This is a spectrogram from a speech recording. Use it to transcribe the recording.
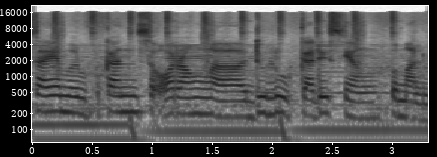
saya merupakan seorang uh, dulu gadis yang pemalu.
